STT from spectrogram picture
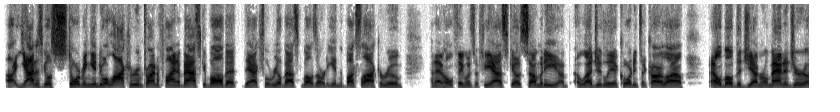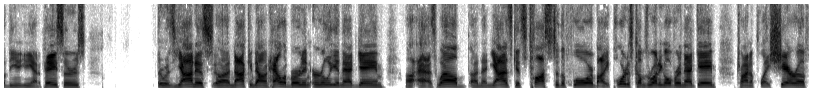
Uh, Giannis goes storming into a locker room trying to find a basketball that the actual real basketball is already in the Bucks locker room, and that whole thing was a fiasco. Somebody uh, allegedly, according to Carlisle, elbowed the general manager of the Indiana Pacers. There was Giannis uh, knocking down Halliburton early in that game uh, as well. And then Giannis gets tossed to the floor. Bobby Portis comes running over in that game, trying to play sheriff.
